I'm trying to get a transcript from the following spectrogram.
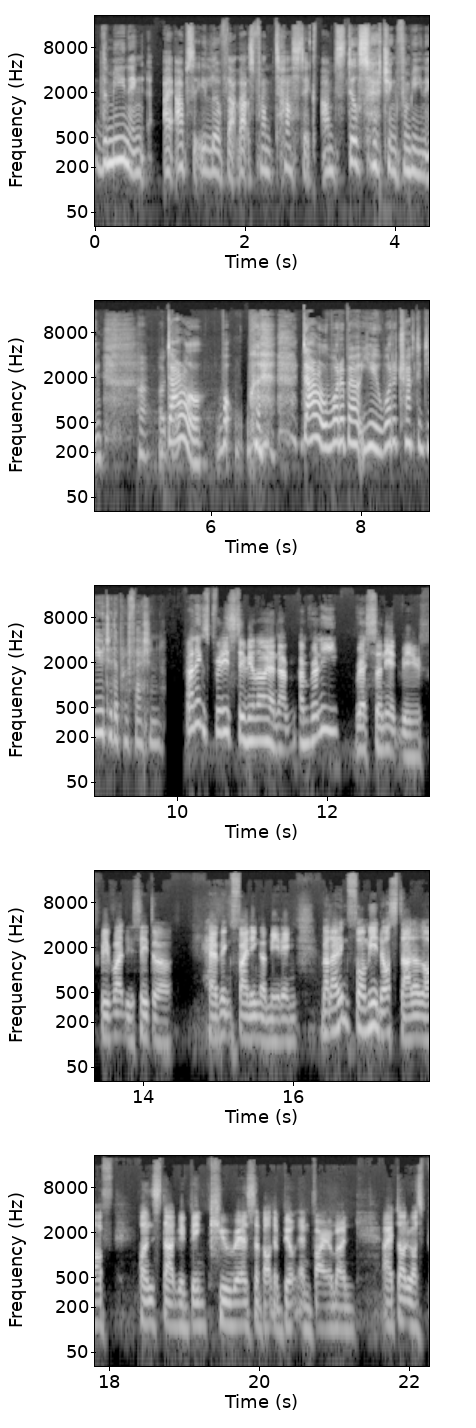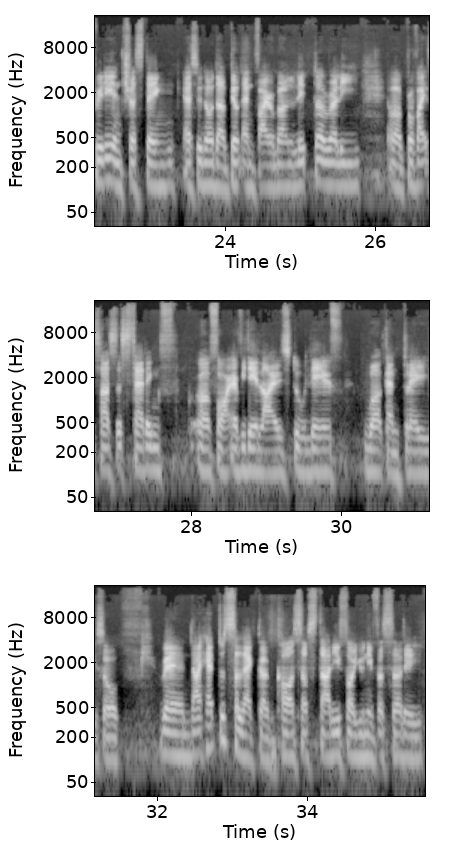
The meaning, I absolutely love that. That's fantastic. I'm still searching for meaning. Huh, okay. Daryl, what? Daryl, what about you? What attracted you to the profession? I think it's pretty similar, and I'm I'm really resonate with with what you say to having finding a meaning. But I think for me, it all started off on start with being curious about the built environment. I thought it was pretty interesting. As you know, the built environment literally uh, provides us a setting uh, for our everyday lives to live, work, and play. So when I had to select a course of study for university,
